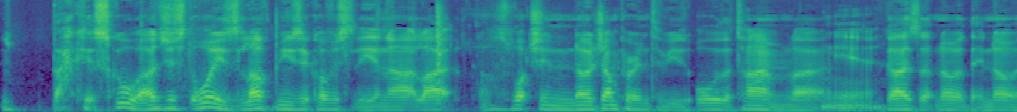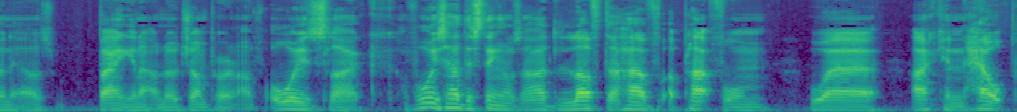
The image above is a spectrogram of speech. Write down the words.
it was back at school. I just always loved music, obviously, and I like I was watching No Jumper interviews all the time. Like, Yeah. guys that know it, they know, and I was banging out No Jumper, and I've always like I've always had this thing. I was like, I'd love to have a platform where I can help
